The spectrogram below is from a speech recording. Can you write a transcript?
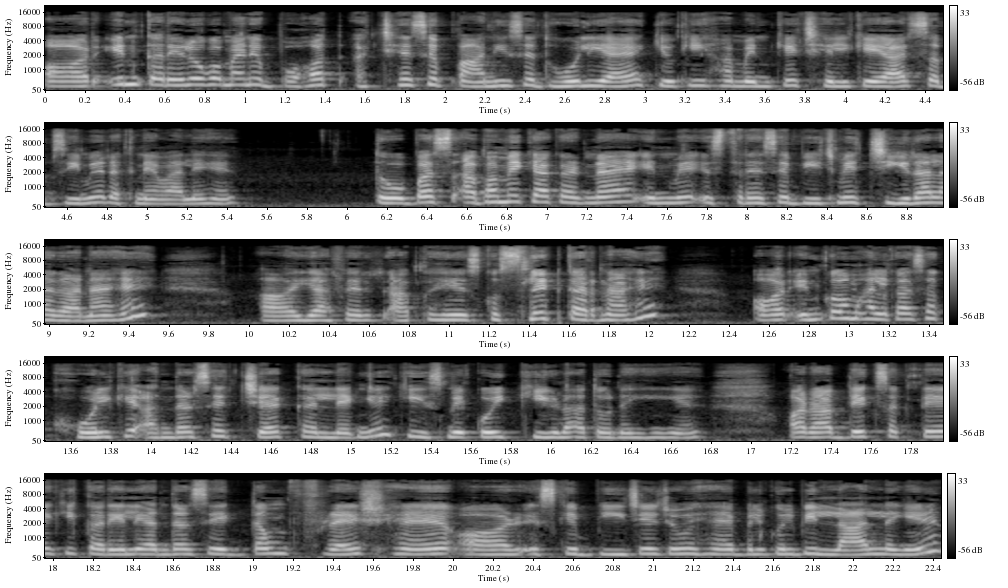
और इन करेलों को मैंने बहुत अच्छे से पानी से धो लिया है क्योंकि हम इनके छिलके आज सब्ज़ी में रखने वाले हैं। तो बस अब हमें क्या करना है इनमें इस तरह से बीच में चीरा लगाना है या फिर आप कहें इसको स्लिट करना है और इनको हम हल्का सा खोल के अंदर से चेक कर लेंगे कि इसमें कोई कीड़ा तो नहीं है। और आप देख सकते हैं कि करेले अंदर से एकदम फ्रेश हैं और इसके बीजे जो हैं बिल्कुल भी लाल नहीं हैं।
